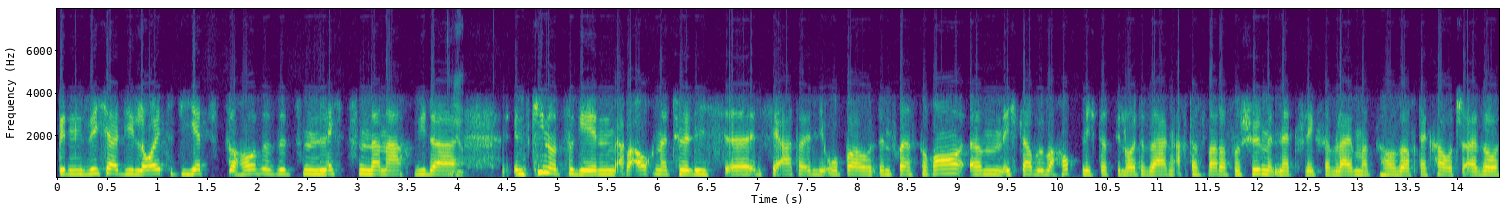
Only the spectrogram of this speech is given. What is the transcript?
bin sicher, die Leute, die jetzt zu Hause sitzen, lechzen danach wieder ja. ins Kino zu gehen, aber auch natürlich äh, ins Theater, in die Oper und ins Restaurant. Ähm, ich glaube überhaupt nicht, dass die Leute sagen, ach, das war doch so schön mit Netflix, dann bleiben wir zu Hause auf der Couch. Also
